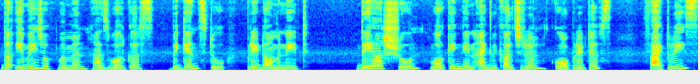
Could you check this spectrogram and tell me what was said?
the image of women as workers begins to predominate. They are shown working in agricultural cooperatives, factories,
